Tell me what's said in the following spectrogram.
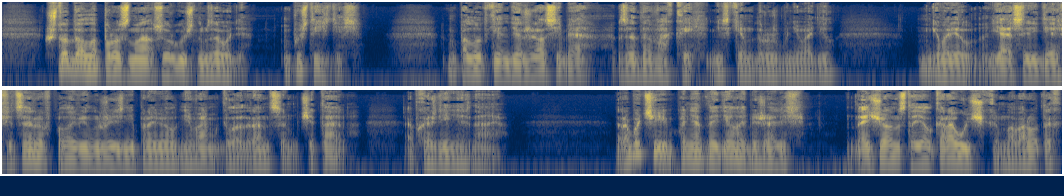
— Что дал опрос на сургучном заводе? — Пусть ты здесь. Полуткин держал себя задавакой, ни с кем дружбу не водил. Говорил, я среди офицеров половину жизни провел, не вам, голодранцам, читаю, обхождение знаю. Рабочие, понятное дело, обижались. А еще он стоял караульщиком на воротах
